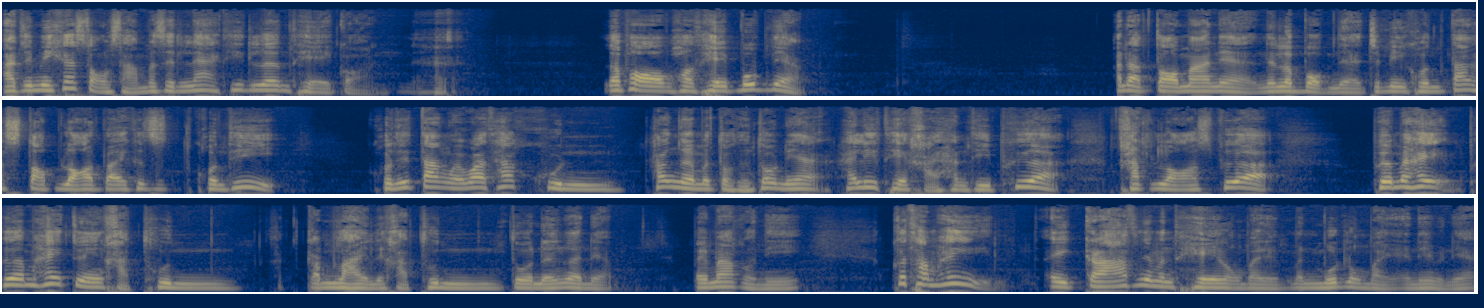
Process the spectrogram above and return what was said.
อาจจะมีแค่สองสามเปอร์เซ็นต์แรกที่เริ่มเทก่อนนะฮะแล้วพอพอเทปุ๊บเนี่ยอันดับต่อมาเนี่ยในระบบเนี่ยจะมีคนตั้ง stop loss ไว้คือคนที่คนที่ตั้งไว้ว่าถ้าคุณถ้าเงินมันตกถึงตรงนี้ให้รีบเทขายทันทีเพื่อคัดลอสเพื่อเพื่อไม่ให้เพื่อไม่ให้ตัวเองขาดทุนกำไรหรือขาดทุนตัวเนื้อเงินเนี่ยไปมากกว่านี้ ก็ทำให้ไอ้กราฟเนี่ยมันเทลงไปมันมุดลงไปอันนี้แบบนี้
